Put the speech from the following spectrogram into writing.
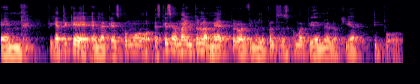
En, fíjate que en la que es como, es que se llama Intro la Med, pero al final de cuentas es como epidemiología tipo,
